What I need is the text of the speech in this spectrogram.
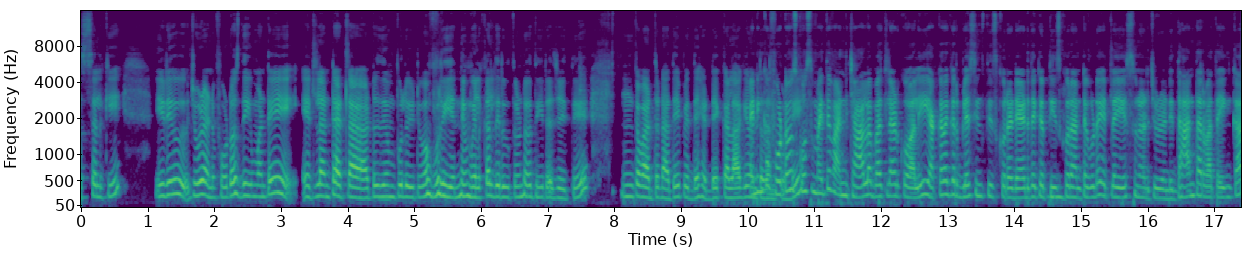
అస్సలకి. ఇడు చూడండి ఫొటోస్ దిగమంటే ఎట్లా అంటే అట్లా అటు దింపులు ఇటు వంపులు ఎన్ని మెలకలు తిరుగుతుండో ధీరజ్ అయితే. ఇంకా వాడితో అదే పెద్ద హెడ్ అలాగే అండ్ ఇంకా ఫొటోస్ కోసం అయితే వాడిని చాలా బతిలాడుకోవాలి. అక్క దగ్గర బ్లెస్సింగ్స్ తీసుకోరా డాడీ దగ్గర తీసుకోరా అంటే కూడా ఎట్లా చేస్తున్నాడు చూడండి. దాని తర్వాత ఇంకా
